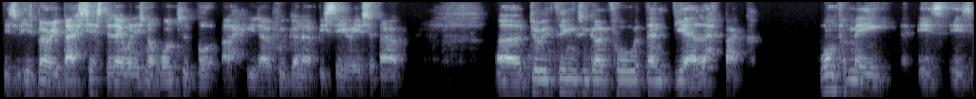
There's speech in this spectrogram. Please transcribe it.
his, his very best yesterday when he's not wanted. But uh, you know, if we're going to be serious about uh, doing things and going forward, then yeah, left back. One for me is is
